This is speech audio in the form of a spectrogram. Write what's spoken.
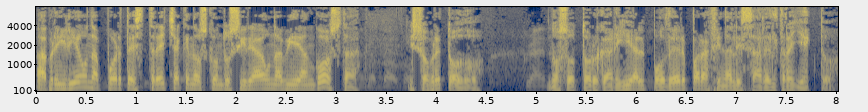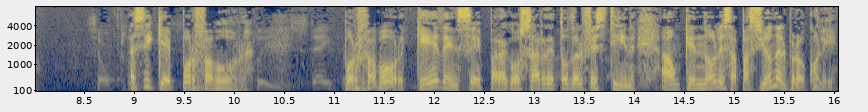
abriría una puerta estrecha que nos conduciría a una vida angosta y sobre todo nos otorgaría el poder para finalizar el trayecto. Así que, por favor, por favor, quédense para gozar de todo el festín, aunque no les apasiona el brócoli.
